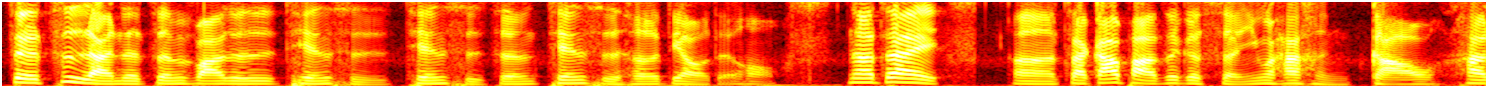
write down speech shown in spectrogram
这个自然的蒸发，就是天使天使蒸天使喝掉的。哦，那在呃，扎嘎帕这个省，因为它很高，它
